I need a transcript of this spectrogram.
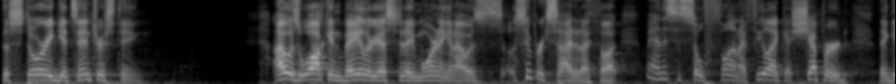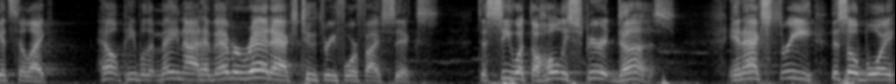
The story gets interesting. I was walking Baylor yesterday morning and I was super excited. I thought, man, this is so fun. I feel like a shepherd that gets to like help people that may not have ever read Acts 2, 3, 4, 5, 6 to see what the Holy Spirit does. In Acts 3, this old boy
